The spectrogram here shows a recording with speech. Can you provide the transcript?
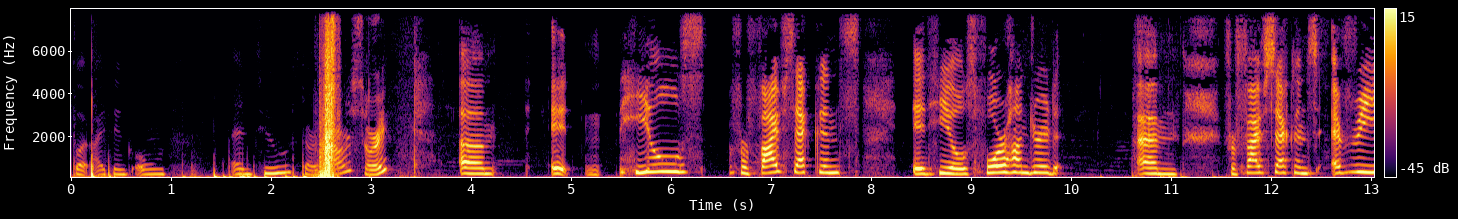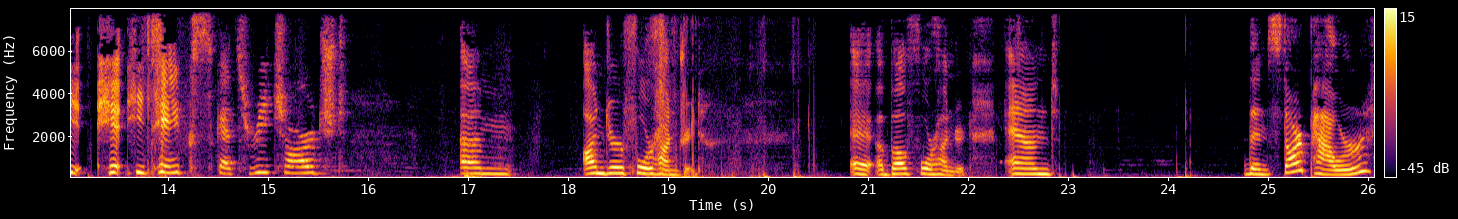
but I think only and two star powers. Sorry. Um, it heals for five seconds. It heals 400. Um, for five seconds. Every hit he takes gets recharged. Um, under 400. Uh, above 400, and then star powers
